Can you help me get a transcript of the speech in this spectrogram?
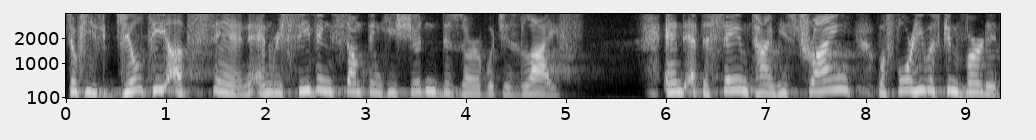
So he's guilty of sin and receiving something he shouldn't deserve, which is life. And at the same time, he's trying, before he was converted,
